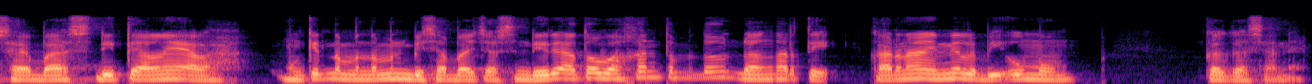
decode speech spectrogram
saya bahas detailnya lah. Mungkin teman-teman bisa baca sendiri atau bahkan teman-teman udah ngerti karena ini lebih umum gagasannya.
